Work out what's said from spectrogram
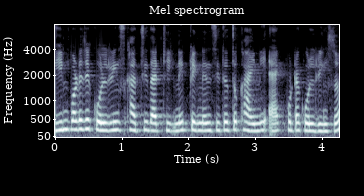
দিন পরে যে কোল্ড ড্রিঙ্কস খাচ্ছি, তার ঠিক নেই। প্রেগনেন্সিতে তো খাইনি, এক ফোঁটা কোল্ড ড্রিঙ্কসও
